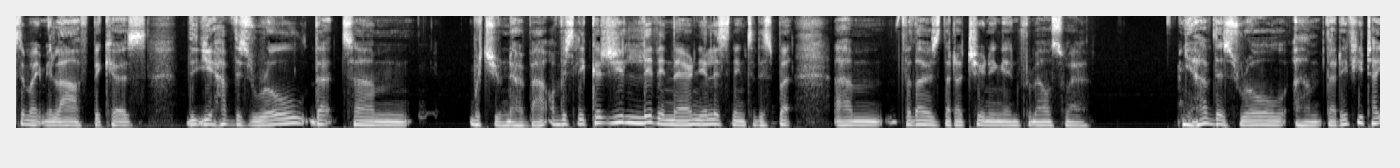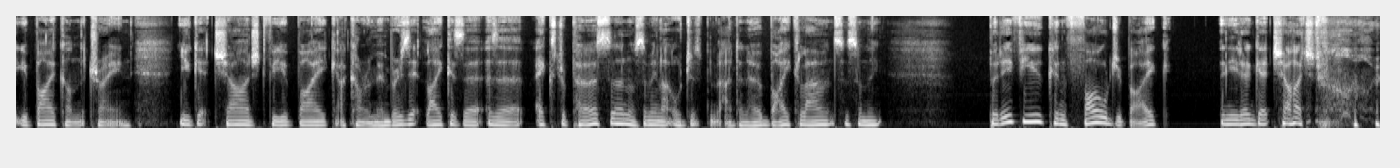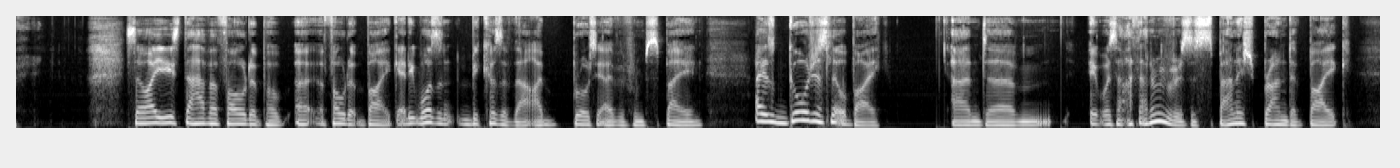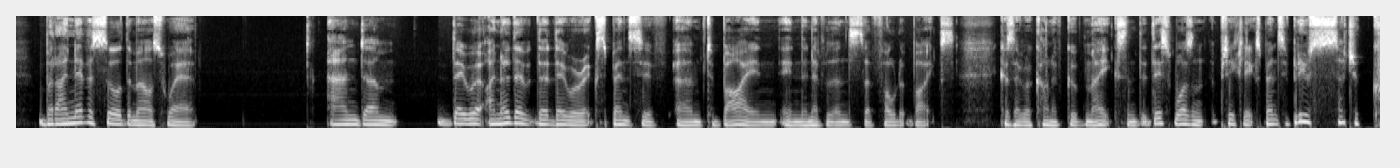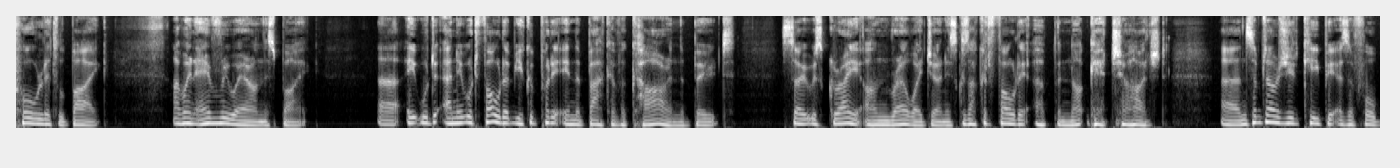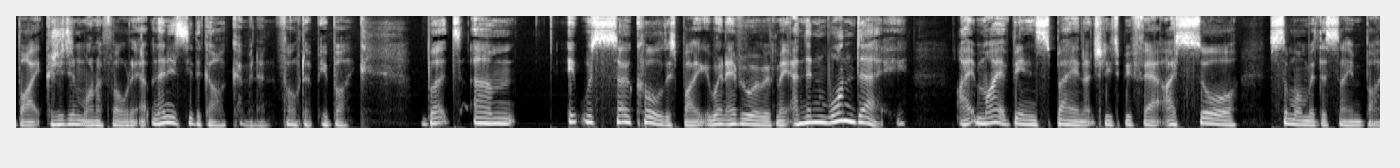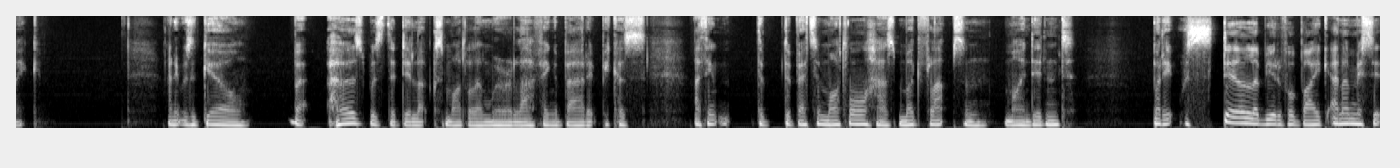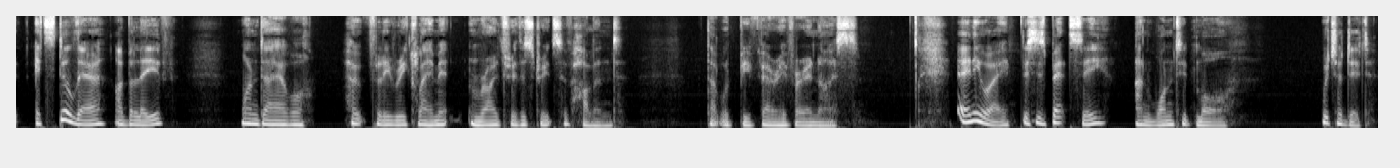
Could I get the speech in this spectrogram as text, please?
used to make me laugh because you have this rule that um, which you know about obviously because you live in there and you're listening to this but um, for those that are tuning in from elsewhere you have this rule um, that if you take your bike on the train you get charged for your bike i can't remember is it like as a as a extra person or something like or just i don't know a bike allowance or something? But if you can fold your bike then you don't get charged for it so I used to have a fold up uh, a fold up bike, and it wasn't because of that. I brought it over from Spain. It was a gorgeous little bike, and um, it was I don't remember it was a Spanish brand of bike, but I never saw them elsewhere. And um, they were I know that they, they, were expensive um, to buy in in the Netherlands, the fold up bikes, because they were kind of good makes, and this wasn't particularly expensive, but it was such a cool little bike. I went everywhere on this bike. Uh, it would and it would fold up. You could put it in the back of a car in the boot, so it was great on railway journeys because I could fold it up and not get charged. And sometimes you'd keep it as a full bike because you didn't want to fold it up, and then you'd see the guard coming in and fold up your bike. But um, it was so cool. This bike it went everywhere with me, and then one day, I, it might have been in Spain actually. To be fair, I saw someone with the same bike, and it was a girl but hers was the deluxe model, and we were laughing about it because I think the, the better model has mud flaps and mine didn't. But it was still a beautiful bike, and I miss it. It's still there, I believe. One day I will hopefully reclaim it and ride through the streets of Holland. That would be very, very nice. Anyway, this is Betsy and Wanted More, which I did.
